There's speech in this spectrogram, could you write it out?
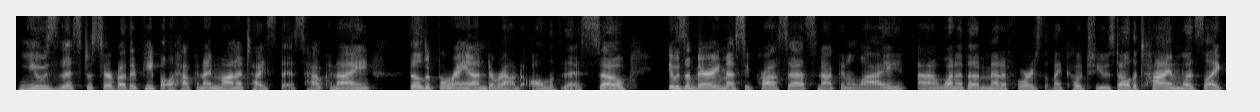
use this to serve other people? How can I monetize this? How can I build a brand around all of this? So it was a very messy process, not going to lie. Uh, one of the metaphors that my coach used all the time was like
